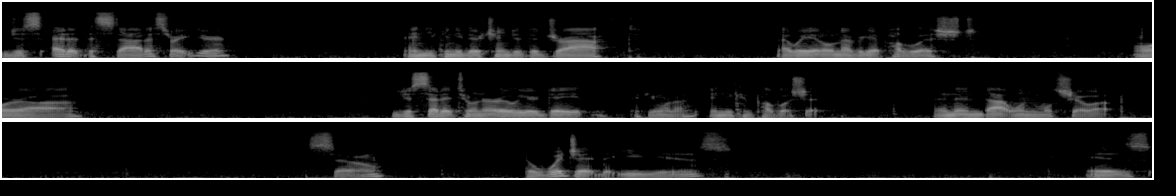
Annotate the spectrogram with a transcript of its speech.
you just edit the status right here. And you can either change it to draft, that way it'll never get published, or uh, you just set it to an earlier date if you want to, and you can publish it. And then that one will show up. So, the widget that you use is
